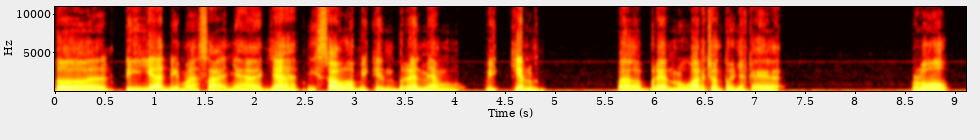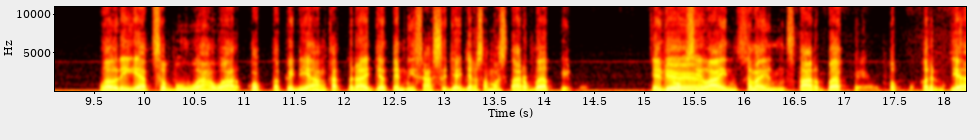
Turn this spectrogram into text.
uh, dia di masanya aja bisa loh bikin brand yang bikin uh, brand luar. Contohnya kayak lu ngelihat sebuah warkop tapi diangkat derajatnya bisa sejajar sama Starbucks gitu. Jadi yeah. opsi lain selain Starbucks ya, untuk bekerja,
